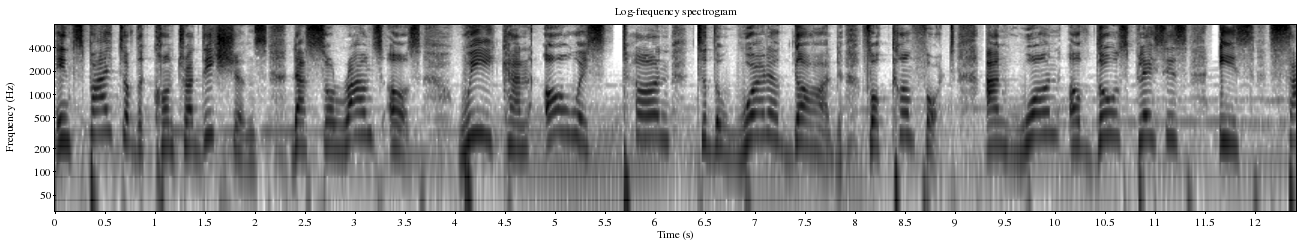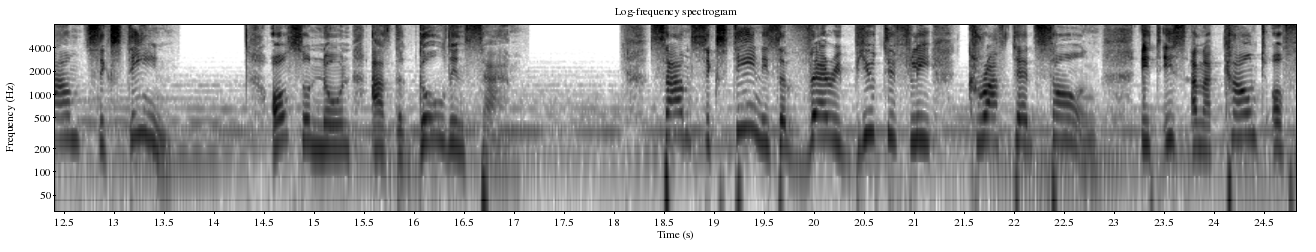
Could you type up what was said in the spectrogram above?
In spite of the contradictions that surrounds us, we can always turn to the word of God for comfort. And one of those places is Psalm 16, also known as the Golden Psalm. Psalm 16 is a very beautifully crafted song. It is an account of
